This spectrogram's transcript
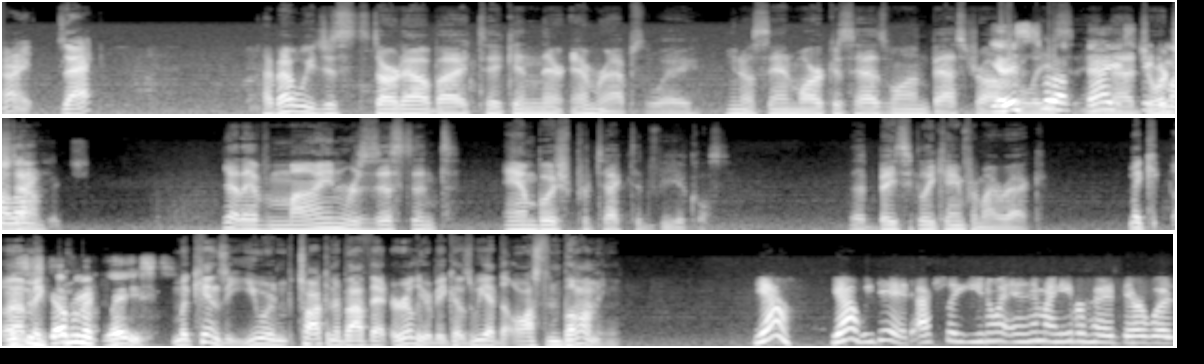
All right, Zach. How about we just start out by taking their MRAPs away? You know, San Marcos has one, Bastrop Yeah, this is what I'm, now and you're uh, speaking my Georgetown. language. Yeah, they have mine-resistant, ambush-protected vehicles that basically came from Iraq. Mc, uh, This is Mc- government waste. Mackenzie, you were talking about that earlier because we had the Austin bombing. Yeah, yeah, we did. Actually, you know what? And in my neighborhood, there was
